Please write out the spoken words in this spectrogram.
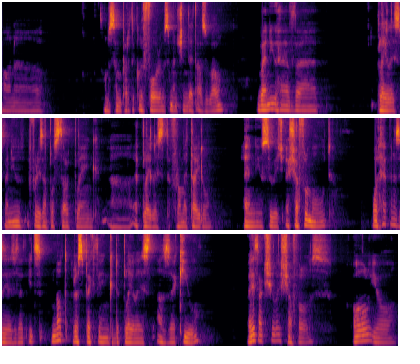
on uh, on some particular forums mentioned that as well. When you have a playlist, when you, for example, start playing uh, a playlist from a Tidal and you switch a shuffle mode, what happens is that it's not respecting the playlist as a queue, but it actually shuffles all your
